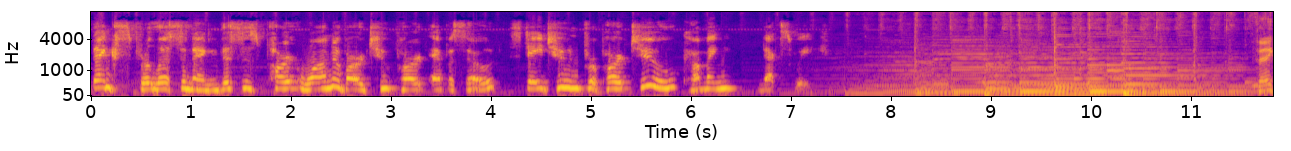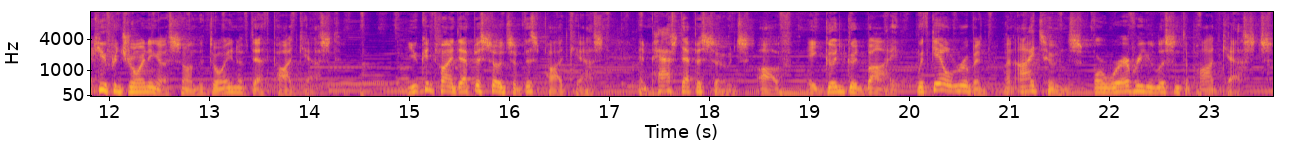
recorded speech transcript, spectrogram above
Thanks for listening. This is part one of our two part episode. Stay tuned for part two coming next week. Thank you for joining us on the Doyen of Death podcast. You can find episodes of this podcast and past episodes of A Good Goodbye with Gail Rubin on iTunes or wherever you listen to podcasts.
